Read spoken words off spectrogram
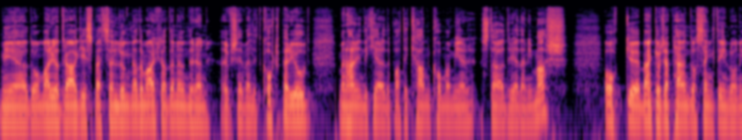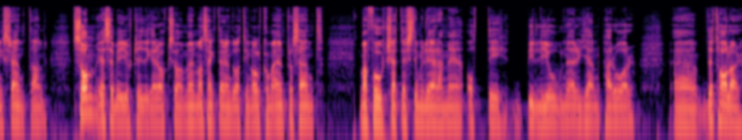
med då Mario Draghi i spetsen lugnade marknaderna under en i och för sig väldigt kort period men han indikerade på att det kan komma mer stöd redan i mars och eh, Bank of Japan då sänkte inlåningsräntan som ECB gjort tidigare också men man sänkte den då till 0,1 procent. man fortsätter stimulera med 80 biljoner yen per år eh, det, talar,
